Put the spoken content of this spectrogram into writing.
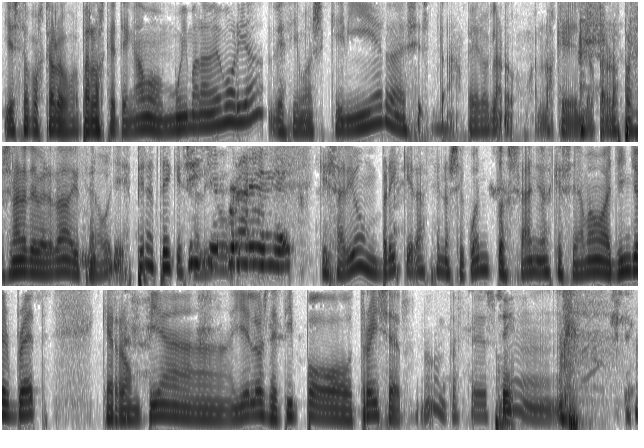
Y esto, pues claro, para los que tengamos muy mala memoria, decimos, ¿qué mierda es esta? Pero claro, para los, que, para los profesionales de verdad dicen, oye, espérate que salió, Gingerbread. que salió un breaker hace no sé cuántos años que se llamaba Gingerbread que rompía hielos de tipo Tracer, ¿no? Entonces, Sí.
